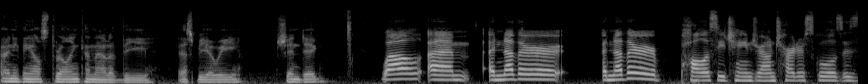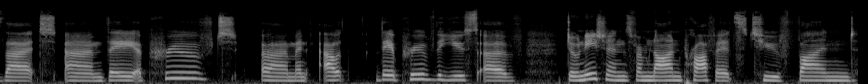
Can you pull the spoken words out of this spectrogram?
Anything else thrilling come out of the SBOE shindig? Well, um, another another policy change around charter schools is that um, they approved um, an out they approved the use of donations from nonprofits to fund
